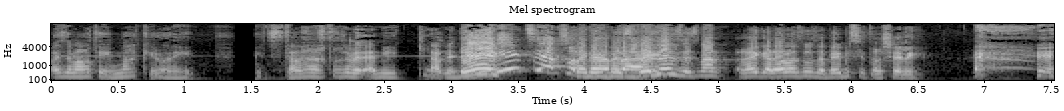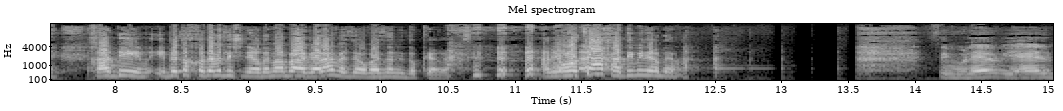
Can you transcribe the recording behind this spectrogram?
ואז אמרתי, מה, כאילו, אני אצטרך, עכשיו, אני אתלבש, ואני מהבית? אבזבז על זה זמן. רגע, לא לזוז, הבייביסיטר שלי. פחדים, היא בטח כותבת לי שנרדמה בעגלה, וזהו, ואז אני דוקרת. אני רוצה, חדים היא נרדמה. שימו לב, יעל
